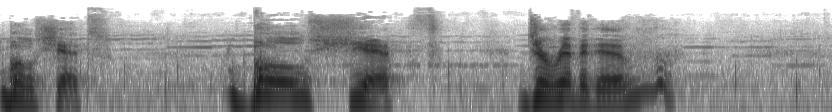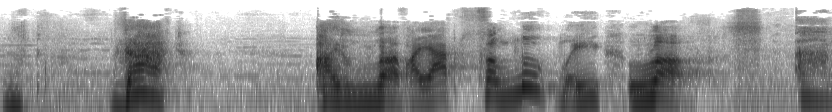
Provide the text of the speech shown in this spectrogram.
Bullshit. Bullshit. Derivative. That I love. I absolutely love. Um,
